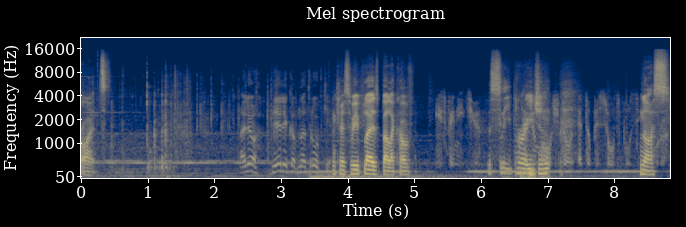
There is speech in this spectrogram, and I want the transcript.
Right. Okay, so he plays Belikov, the sleeper agent. Nice.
